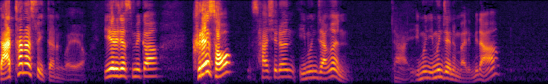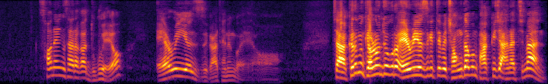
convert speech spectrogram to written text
나타날 수 있다는 거예요. 이해되셨습니까? 그래서 사실은 이 문장은 자, 이, 문, 이 문제는 말입니다. 선행사라가 누구예요? areas가 되는 거예요. 자, 그러면 결론적으로 areas이기 때문에 정답은 바뀌지 않았지만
